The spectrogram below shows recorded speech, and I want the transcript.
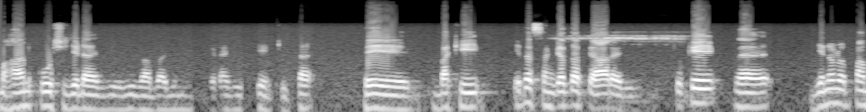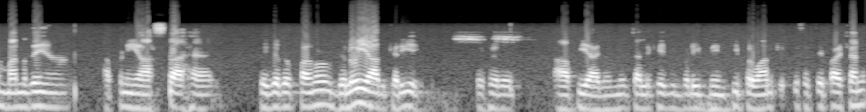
ਮਹਾਨ ਕੋਸ਼ ਜਿਹੜਾ ਹੈ ਜੀ, ਉਹ ਵੀ ਬਾਬਾ ਜੀ ਨੇ ਜਿਹੜਾ ਜੀ ਭੇਟ ਕੀਤਾ। ਤੇ ਬਾਕੀ ਇਹ ਤਾਂ ਸੰਗਤ ਦਾ ਪਿਆਰ ਹੈ ਜੀ ਕਿਉਂਕਿ ਜਿਨ੍ਹਾਂ ਨੂੰ ਆਪਾਂ ਮੰਨਦੇ ਹਾਂ ਆਪਣੀ ਆਸਥਾ ਹੈ ਤੇ ਜਦੋਂ ਆਪਾਂ ਉਹਨਾਂ ਨੂੰ ਦਿਲੋਂ ਯਾਦ ਕਰੀਏ ਤੇ ਫਿਰ ਆਪ ਹੀ ਆ ਜਾਂਦੇ ਚੱਲ ਕੇ ਜੀ ਬੜੀ ਬੇਨਤੀ ਪ੍ਰਵਾਨ ਕੀਤੀ ਸੱਚੇ ਪਾਤਸ਼ਾਹ ਨੇ।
